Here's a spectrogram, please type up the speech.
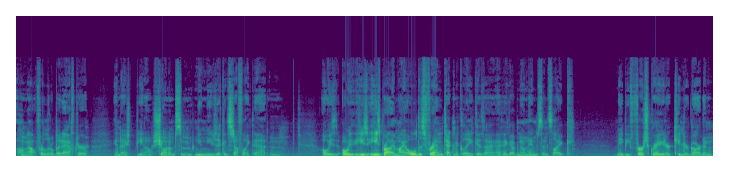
hung out for a little bit after, and I you know shown him some new music and stuff like that. And always always he's he's probably my oldest friend technically because I, I think I've known him since like maybe first grade or kindergarten.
